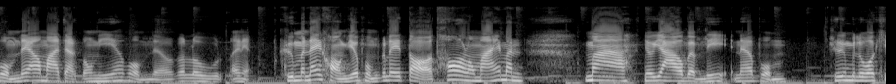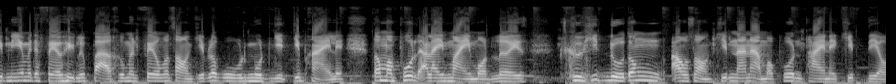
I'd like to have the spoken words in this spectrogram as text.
ผมได้เอามาจากตรงนี้ครับผมเดี๋ยวก็รูอะไรเนี่ย คือมันได้ของเยอะผมก็เลยต่อท่อลงมาให้มันมายาวๆแบบนี้นะครับผมซึ่งไม่รู้ว่าคลิปนี้มันจะเฟลอีกหรือเปล่า คือมันเฟลมาสองคลิปแล้วกูหงุดหงิดจิบหายเลย ต้องมาพูดอะไรใหม่หมดเลย คือคิดดูต้องเอาสองคลิปนั้นอะมาพูดภายในคลิปเดียว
